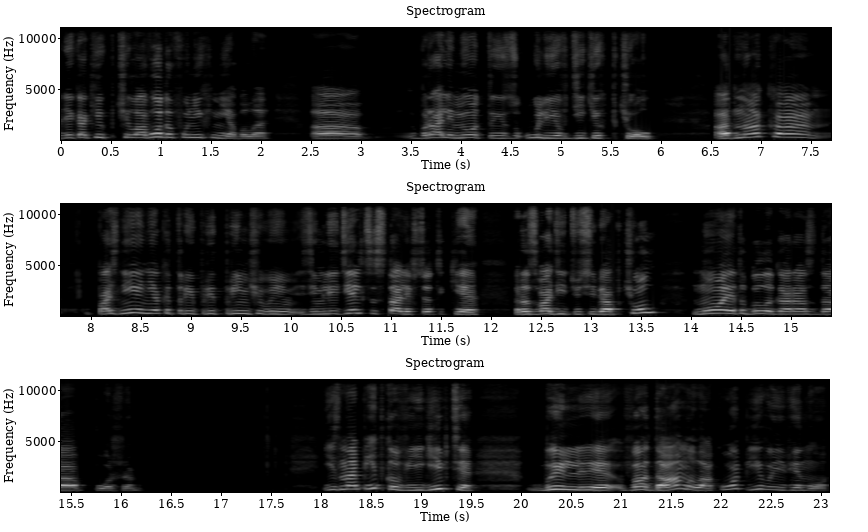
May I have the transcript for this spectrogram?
никаких пчеловодов у них не было. А брали мед из ульев диких пчел. Однако Позднее некоторые предприимчивые земледельцы стали все-таки разводить у себя пчел, но это было гораздо позже. Из напитков в Египте были вода, молоко, пиво и вино.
